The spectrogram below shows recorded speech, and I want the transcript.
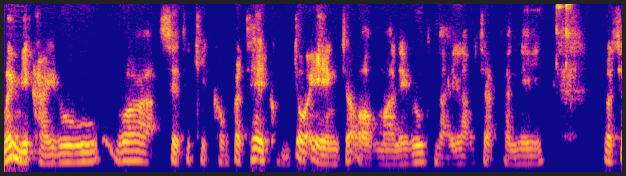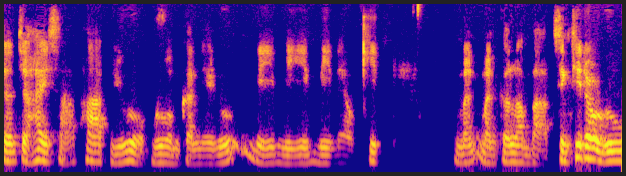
ไม่มีใครรู้ว่าเศรษฐกิจของประเทศของตัวเองจะออกมาในรูปไหนหลังจากอันนี้ เพราะฉะนั้นจะให้สหภาพยุโรปรวมกันในรูปมีมีมีแนวคิดมันมันก็ลำบาก สิ่งที่เรารู้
